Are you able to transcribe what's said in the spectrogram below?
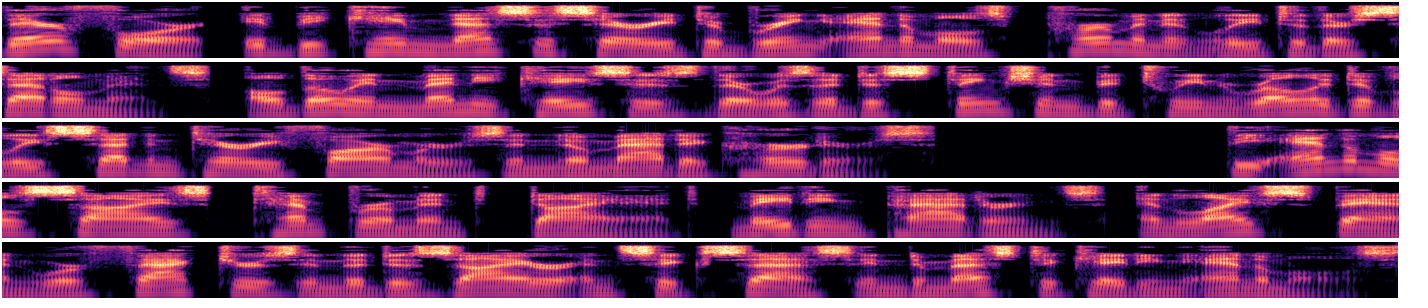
Therefore, it became necessary to bring animals permanently to their settlements, although in many cases there was a distinction between relatively sedentary farmers and nomadic herders. The animal's size, temperament, diet, mating patterns, and lifespan were factors in the desire and success in domesticating animals.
